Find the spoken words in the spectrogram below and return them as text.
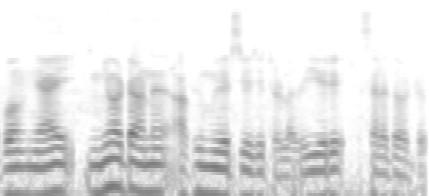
അപ്പം ഞാൻ ഇങ്ങോട്ടാണ് അഭിമുഖീകരിച്ച് വെച്ചിട്ടുള്ളത് ഈ ഒരു സ്ഥലത്തോട്ട്.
